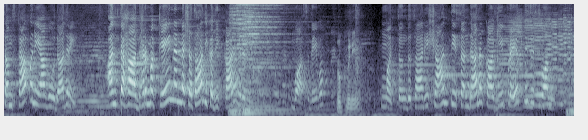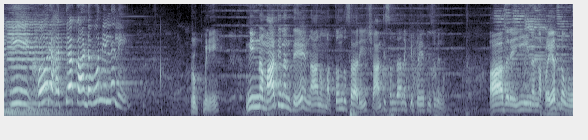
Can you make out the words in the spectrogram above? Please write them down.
ಸಂಸ್ಥಾಪನೆಯಾಗುವುದಾದರೆ ಅಂತಹ ಧರ್ಮಕ್ಕೆ ನನ್ನ ಶತಾಧಿಕ ಧಿಕ್ಕಾರವಿರಲಿ ವಾಸುದೇವ ರುಕ್ಮಿಣಿ ಮತ್ತೊಂದು ಸಾರಿ ಶಾಂತಿ ಸಂಧಾನಕ್ಕಾಗಿ ಪ್ರಯತ್ನಿಸಿ ಸ್ವಾಮಿ. ಈ ಘೋರ ಹತ್ಯಾಕಾಂಡವು ನಿಲ್ಲಲಿ. ರುಕ್ಮಿಣಿ ನಿನ್ನ ಮಾತಿನಂತೆ ನಾನು ಮತ್ತೊಂದು ಸಾರಿ ಶಾಂತಿ ಸಂಧಾನಕ್ಕೆ ಪ್ರಯತ್ನಿಸುವೆನು. ಆದರೆ ಈ ನನ್ನ ಪ್ರಯತ್ನವು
